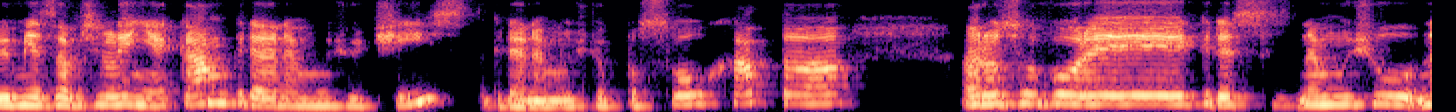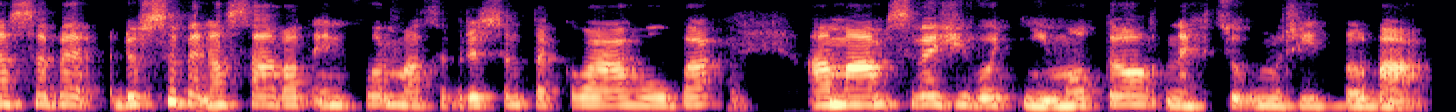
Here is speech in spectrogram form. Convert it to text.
by mě zavřeli někam, kde nemůžu číst, kde nemůžu poslouchat rozhovory, kde nemůžu na sebe, do sebe nasávat informace, protože jsem taková houba a mám své životní moto, nechci umřít blbá.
